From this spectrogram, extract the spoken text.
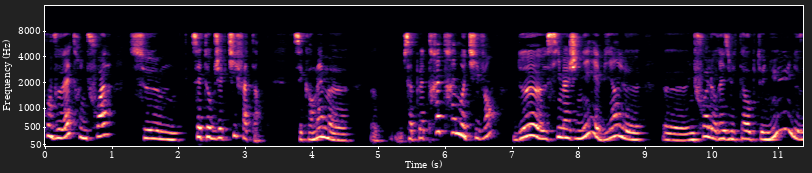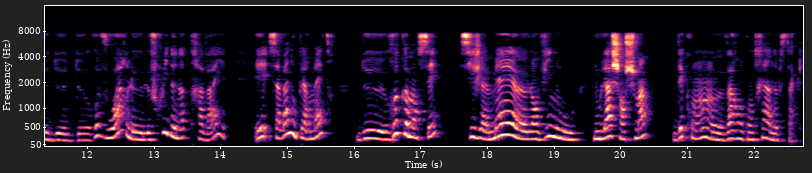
qu'on veut être une fois cet objectif atteint. C'est quand même, euh, ça peut être très très motivant de s'imaginer, eh bien, une fois le résultat obtenu, de, revoir le, fruit de notre travail, et ça va nous permettre de recommencer si jamais euh, l'envie nous, nous lâche en chemin dès qu'on euh, va rencontrer un obstacle.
